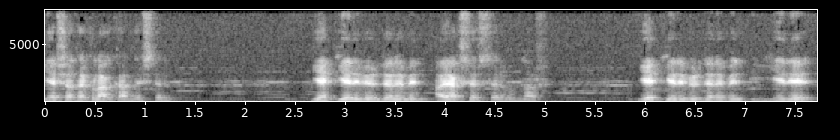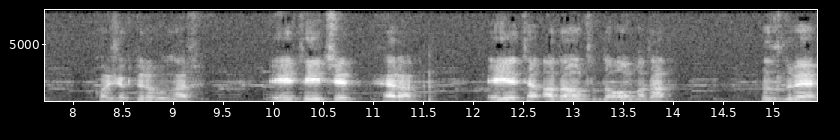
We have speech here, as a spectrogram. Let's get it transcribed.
yaşa takılan kardeşlerim. Yepyeni bir dönemin ayak sesleri bunlar. Yepyeni bir dönemin yeni konjonktürü bunlar. EYT için her an, EYT adı altında olmadan hızlı ve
